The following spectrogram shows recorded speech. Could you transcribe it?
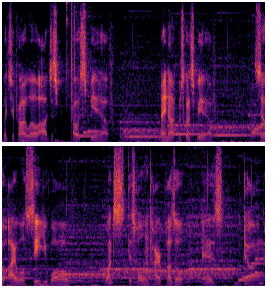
which it probably will, I'll just probably speed it up. I know I'm just going to speed it up. So I will see you all once this whole entire puzzle is done.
